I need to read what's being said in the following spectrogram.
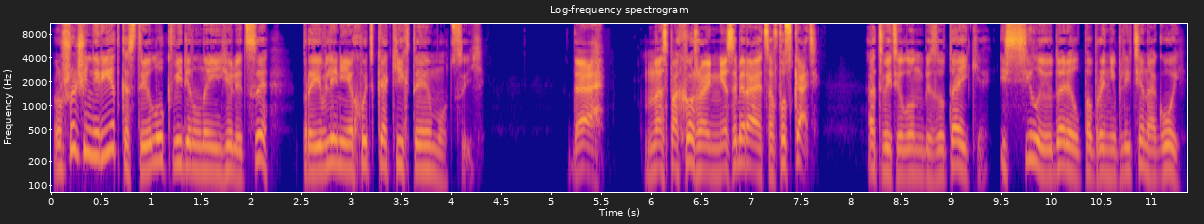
Уж очень редко стрелок видел на ее лице проявление хоть каких-то эмоций. «Да, нас, похоже, не собираются впускать», — ответил он без утайки и с силой ударил по бронеплите ногой,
